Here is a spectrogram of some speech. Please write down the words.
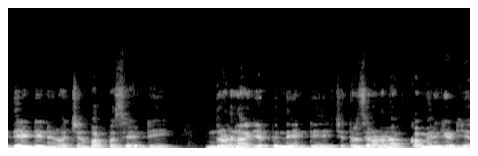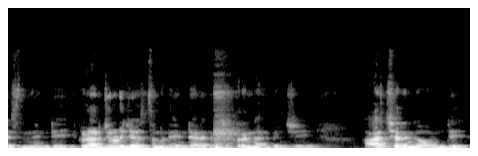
ఇదేంటి? నేను వచ్చిన పర్పస్ ఏంటి? ఇంద్రుడు నాకు చెప్పింది ఏంటి? చిత్రసేనుడు నాకు కమ్యూనికేట్ చేసింది ఏంటి? ఇక్కడ అర్జునుడు చేస్తున్నది ఏంటి అనేది విచిత్రంగా అనిపించి ఆశ్చర్యంగా ఉంది.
